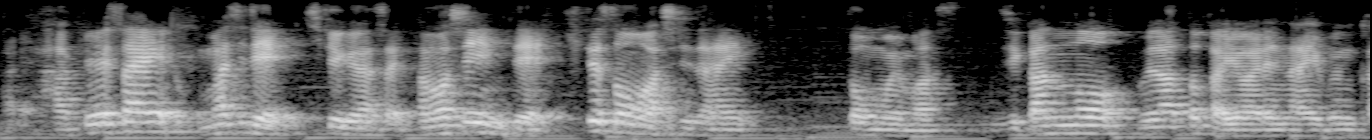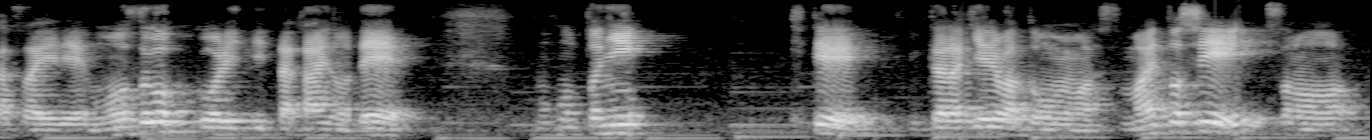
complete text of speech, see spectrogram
はい、派祭、マジで来てください。楽しいんで、来て損はしないと思います。時間の無駄とか言われない文化祭でものすごくクオリティ高いので、もう本当に来ていただければと思います。毎年、その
